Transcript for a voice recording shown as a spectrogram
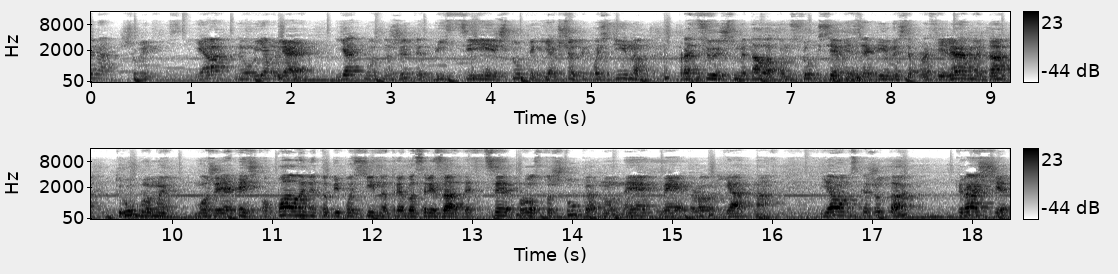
Скажена швидкість. Я не уявляю, як можна жити без цієї штуки, якщо ти постійно працюєш з металоконструкціями, з якимись профілями, да, трубами, може якесь опалення тобі постійно треба зрізати. Це просто штука ну, невероятна. Я вам скажу так, краще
